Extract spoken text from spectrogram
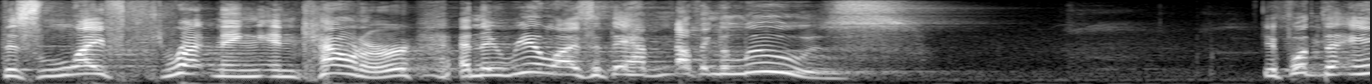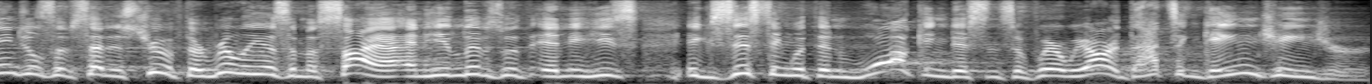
this life threatening encounter, and they realize that they have nothing to lose. If what the angels have said is true, if there really is a Messiah and he lives within, he's existing within walking distance of where we are, that's a game changer.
